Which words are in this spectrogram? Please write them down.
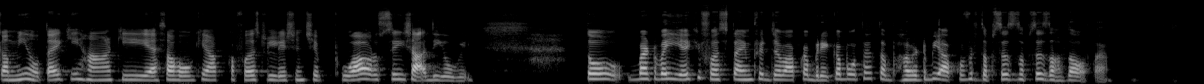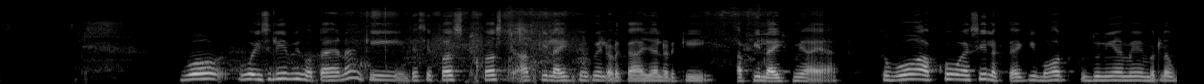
कम होता है कि हाँ, कि ऐसा हो कि आपका फ़र्स्ट रिलेशनशिप हुआ और उससे ही शादी हो गई। तो बट वही है कि फ़र्स्ट टाइम फिर जब आपका ब्रेकअप होता है तब हर्ट भी आपको फिर सबसे सबसे ज़्यादा होता है। वो वो इसलिए भी होता है ना कि जैसे फ़र्स्ट फ़र्स्ट आपकी लाइफ में कोई लड़का या लड़की आपकी लाइफ में आया तो वो आपको ऐसे ही लगता है कि बहुत दुनिया में मतलब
